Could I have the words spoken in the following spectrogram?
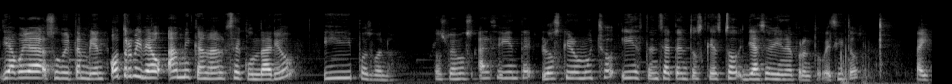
Ya voy a subir también otro video a mi canal secundario. Y pues bueno, nos vemos al siguiente. Los quiero mucho y esténse atentos que esto ya se viene pronto. Besitos. Bye.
